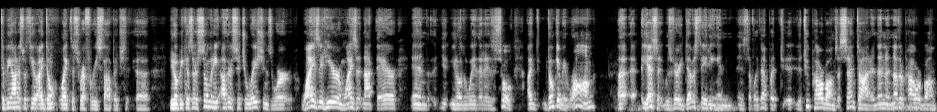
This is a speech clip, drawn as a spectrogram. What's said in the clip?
to be honest with you, I don't like this referee stoppage. Uh, you know, because there's so many other situations where why is it here and why is it not there? And you, you know, the way that it is sold. I don't get me wrong. Uh, yes, it was very devastating and, and stuff like that. But the two power bombs, a senton, and then another power bomb.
